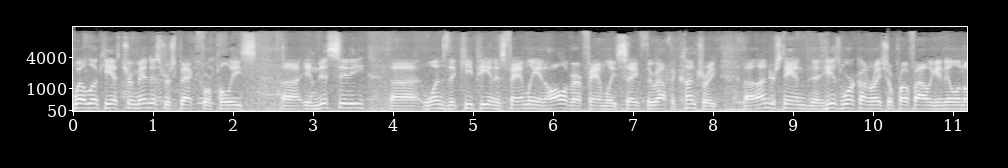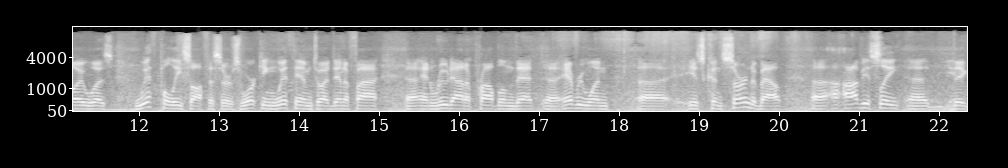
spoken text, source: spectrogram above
Well, look, he has tremendous respect for police uh, in this city, uh, ones that keep he and his family and all of our families safe throughout the country. Uh, understand his work on racial profiling in Illinois was with police officers, working with him to identify uh, and root out a problem that uh, everyone uh, is concerned about. obviously, the,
